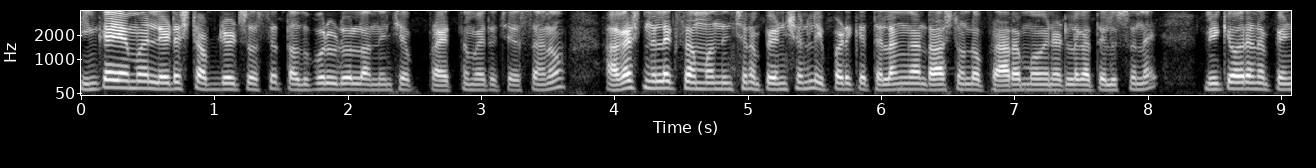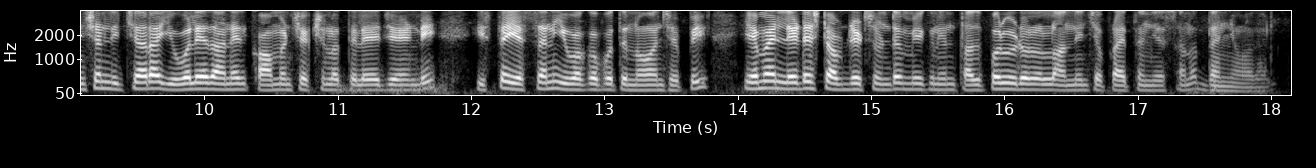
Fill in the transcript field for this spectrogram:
ఇంకా ఏమైనా లేటెస్ట్ అప్డేట్స్ వస్తే తదుపరి వీడియోలు అందించే ప్రయత్నం అయితే చేస్తాను. ఆగస్ట్ నెలకు సంబంధించిన పెన్షన్లు ఇప్పటికే తెలంగాణ రాష్ట్రంలో ప్రారంభమైనట్లుగా తెలుస్తున్నాయి. మీకు ఎవరైనా పెన్షన్లు ఇచ్చారా ఇవ్వలేదా అనేది కామెంట్ సెక్షన్లో తెలియజేయండి. ఇస్తే ఎస్ అని ఇవ్వకపోతే నో అని చెప్పి. ఏమైనా లేటెస్ట్ అప్డేట్స్ ఉంటే మీకు నేను తదుపరి వీడియోలలో అందించే ప్రయత్నం చేస్తాను. ధన్యవాదాలు.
